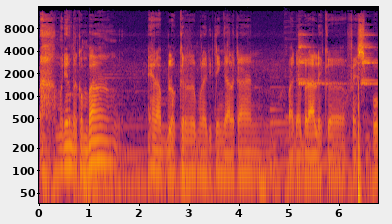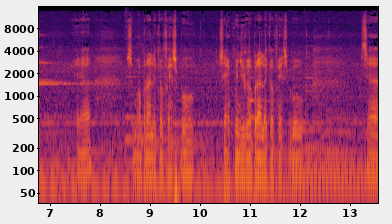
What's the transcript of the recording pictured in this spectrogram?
Kemudian berkembang era blogger mulai ditinggalkan pada beralih ke Facebook ya. Semua beralih ke Facebook. Saya pun juga beralih ke Facebook. Saya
